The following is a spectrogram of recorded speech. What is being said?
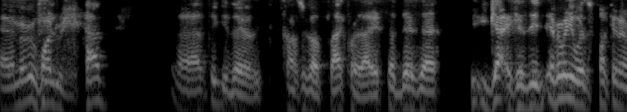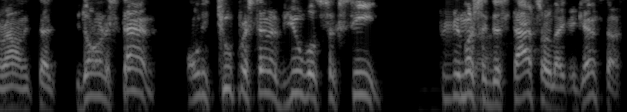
and i remember one rehab uh, i think the council got flack for that he said there's a you got because everybody was fucking around he said you don't understand only 2% of you will succeed pretty much yeah. like the stats are like against us.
